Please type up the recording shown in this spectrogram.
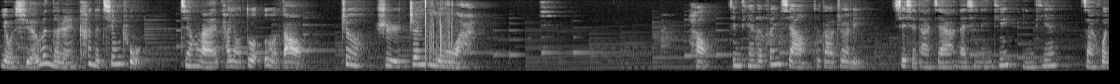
有学问的人看得清楚，将来他要堕恶道，这是真忧啊。好，今天的分享就到这里。谢谢大家耐心聆听，明天再会。《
